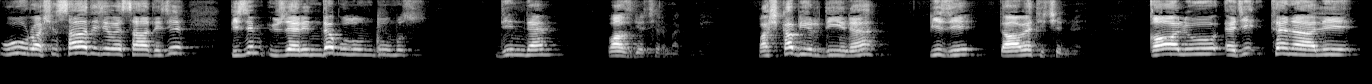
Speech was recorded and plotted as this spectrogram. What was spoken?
uğraşı sadece ve sadece bizim üzerinde bulunduğumuz dinden vazgeçirmek mi? Başka bir dine bizi davet için mi? قَالُوا اَجِئْتَنَا li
